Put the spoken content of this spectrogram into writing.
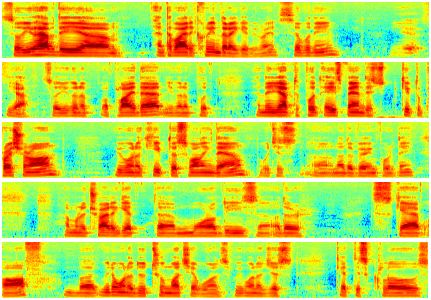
So you have the um, antibiotic cream that I gave you, right? Silvadene? Yes. Yeah. So you're going to apply that. You're going to put, and then you have to put ace bandage to keep the pressure on. We want to keep the swelling down, which is uh, another very important thing. I'm going to try to get uh, more of these uh, other scab off, but we don't want to do too much at once. We want to just get this closed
